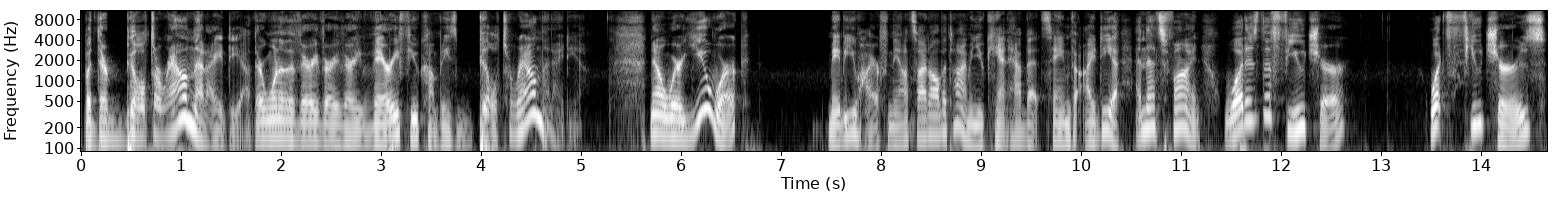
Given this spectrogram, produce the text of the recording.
But they're built around that idea. They're one of the very, very, very, very few companies built around that idea. Now, where you work, maybe you hire from the outside all the time and you can't have that same idea. And that's fine. What is the future what futures,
